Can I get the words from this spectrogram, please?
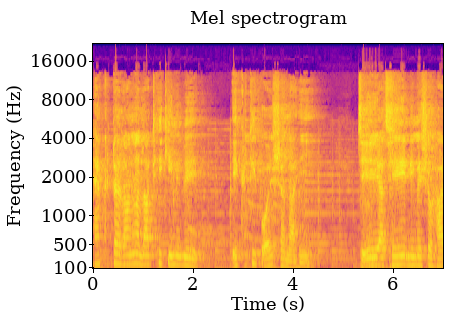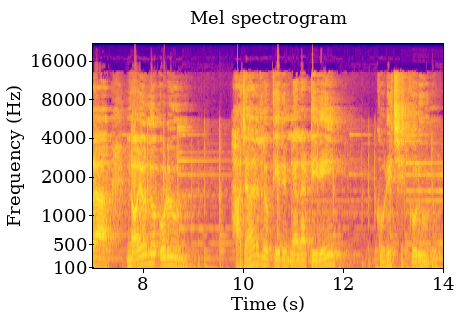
একটা রাঙা লাঠি কিনবে। একটি পয়সা নাহি। চেয়ে আছে নিমেষ হারা নয়ন অরুণ। হাজার লোকের মেলাটিরে করেছে করুণ।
